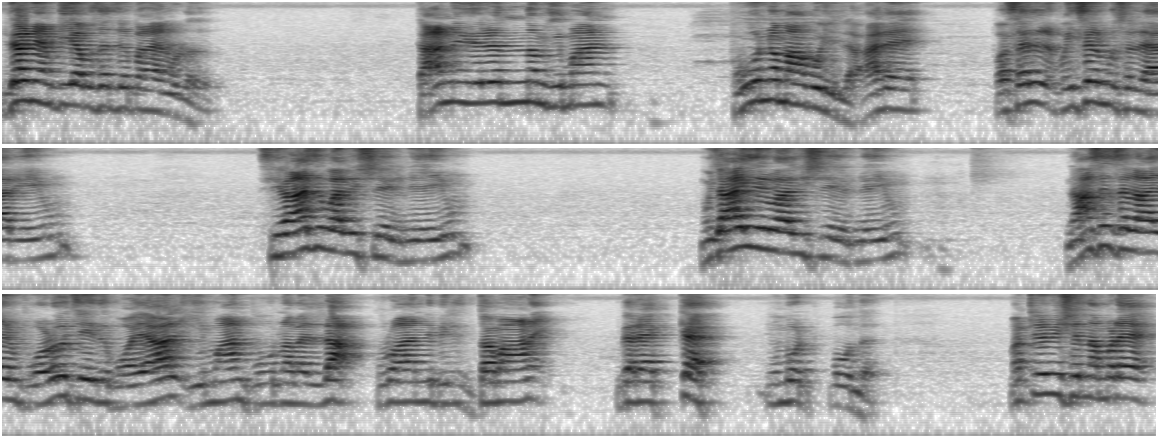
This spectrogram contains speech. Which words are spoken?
ഇതാണ് എനിക്ക് ഈ അവസരത്തിൽ പറയാനുള്ളത്. കാരണം ഇവരൊന്നും ഇമാൻ പൂർണമാവുകയില്ല. ആരെ? ഫസൽ ഫൈസൽ മുസലാരെയും സിറാജ് വാലിഷേറിനെയും മുജാഹിദ് വാലിഷേറിനെയും നാസിർ സലായും ഫോളോ ചെയ്ത് പോയാൽ ഇമാൻ പൂർണമല്ല. ഖുർആാനിന് വിരുദ്ധമാണ് ഇവരൊക്കെ മുമ്പോട്ട് പോകുന്നത്. മറ്റൊരു വിഷയം നമ്മുടെ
